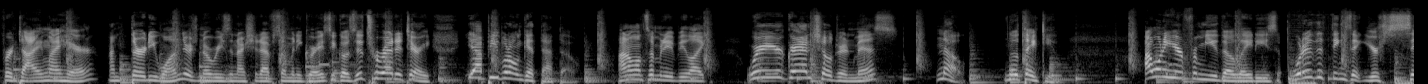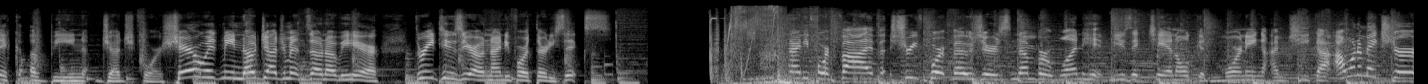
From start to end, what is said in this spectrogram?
For dyeing my hair. I'm 31. There's no reason I should have so many grays. He goes, It's hereditary. Yeah, people don't get that though. I don't want somebody to be like, Where are your grandchildren, miss? No, no, thank you. I want to hear from you, though, ladies. What are the things that you're sick of being judged for? Share it with me. No judgment zone over here. 320 9436. 94.5 Shreveport Bossier's number one hit music channel. Good morning. I'm Chica. I want to make sure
